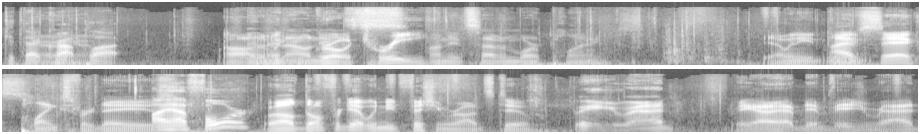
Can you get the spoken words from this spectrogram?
Get that There crop plot. Oh, and then we then I'll can grow a tree. I'll need seven more planks. yeah, we need, we I have need six. planks for days. I have four. Well, don't forget we need fishing rods too. Fishing rod. We gotta have them fishing rod.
